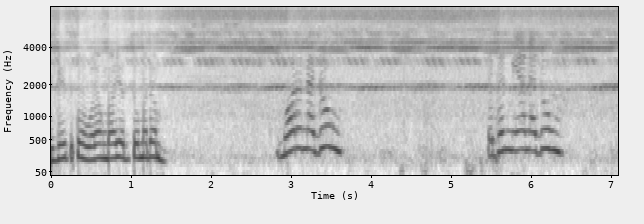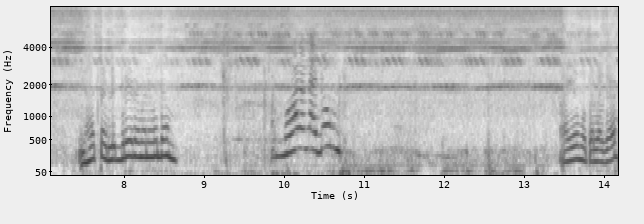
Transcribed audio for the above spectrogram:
Bigay ko. Walang bayad to madam. Mora na dong. Daghan niya na dong. Ihatag libre naman ni madam. Mora na dong. Ayaw mo talaga?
